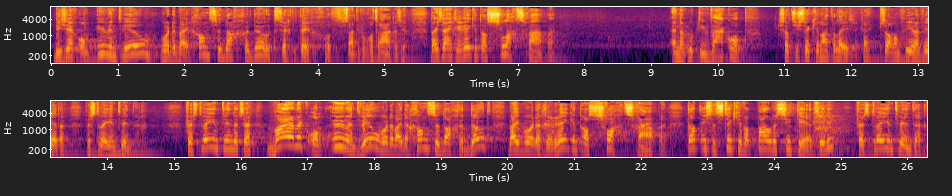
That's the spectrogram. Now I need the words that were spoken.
Die zegt, om uwentwil worden wij ganse dag gedood, zegt hij tegen God. Staat hij voor Gods aangezicht. Wij zijn gerekend als slachtschapen. En dan roept hij, waak op. Ik zal het je stukje laten lezen. Kijk, Psalm 44, vers 22. Vers 22 zegt, waarlijk om uwentwil worden wij de ganse dag gedood. Wij worden gerekend als slachtschapen. Dat is het stukje wat Paulus citeert. Zie je? Vers 22.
